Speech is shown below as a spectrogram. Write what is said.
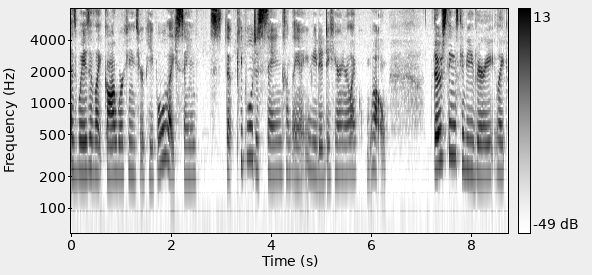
as ways of like God working through people, like saying that people just saying something that you needed to hear, and you're like, whoa. Those things can be very like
